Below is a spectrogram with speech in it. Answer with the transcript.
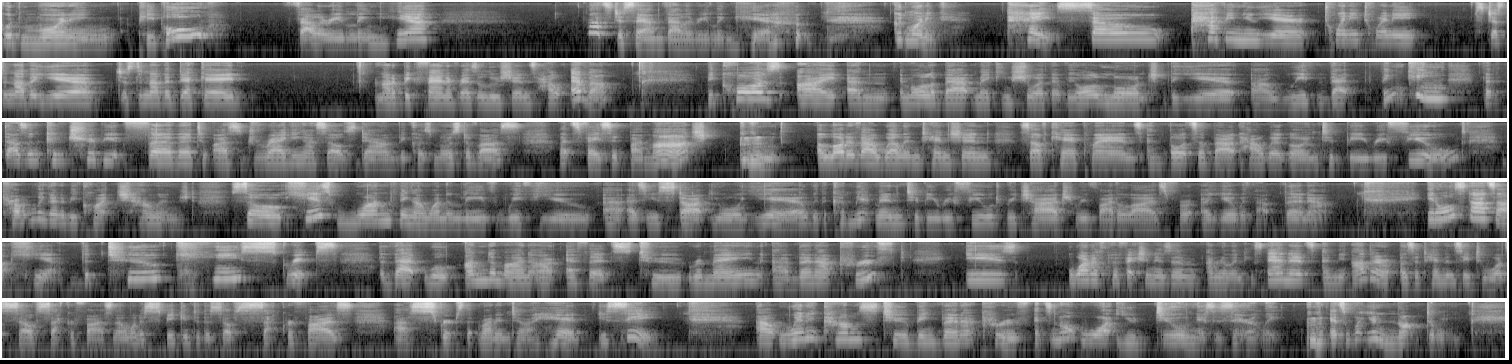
Good morning, people. Valerie Ling here. Let's just say I'm Valerie Ling here. Good morning. Hey, so happy new year 2020. It's just another year, just another decade. Not a big fan of resolutions. However, because I um, am all about making sure that we all launch the year uh, with that thinking that doesn't contribute further to us dragging ourselves down because most of us, let's face it, by March, a lot of our well intentioned self care plans and thoughts about how we're going to be refueled are probably going to be quite challenged. So, here's one thing I want to leave with you uh, as you start your year with a commitment to be refueled, recharged, revitalized for a year without burnout. It all starts up here. The two key scripts that will undermine our efforts to remain uh, burnout proofed is one of perfectionism, unrelenting standards, and the other is a tendency towards self sacrifice. Now, I want to speak into the self sacrifice uh, scripts that run into our head. You see, uh, when it comes to being burnout proof, it's not what you do necessarily, it's what you're not doing.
